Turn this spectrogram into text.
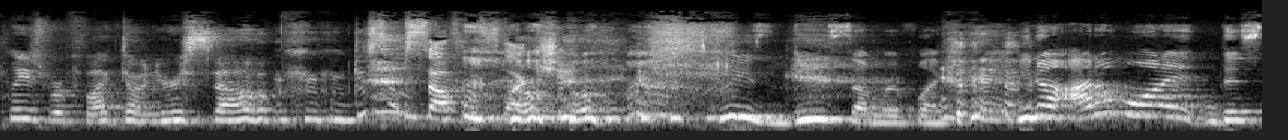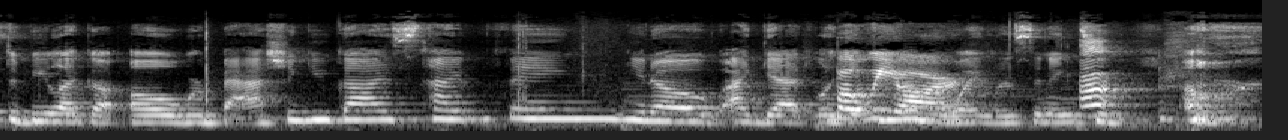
Please reflect on yourself. Do some self reflection. Please do some reflection. You know, I don't want it, this to be like a oh we're bashing you guys type thing. You know, I get like But if we you're are. a boy listening to oh.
